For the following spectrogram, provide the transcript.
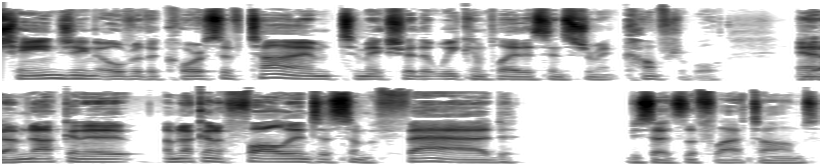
changing over the course of time to make sure that we can play this instrument comfortable. And i'm not going to i'm not to fall into some fad besides the flat toms.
